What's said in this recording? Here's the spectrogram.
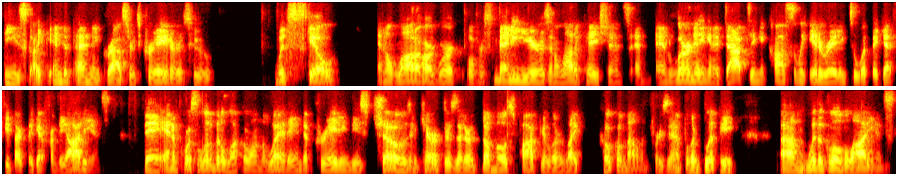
these like independent grassroots creators who with skill and a lot of hard work over many years and a lot of patience and, and learning and adapting and constantly iterating to what they get feedback they get from the audience. They and of course a little bit of luck along the way they end up creating these shows and characters that are the most popular like cocomelon for example or blippi um, with a global audience.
